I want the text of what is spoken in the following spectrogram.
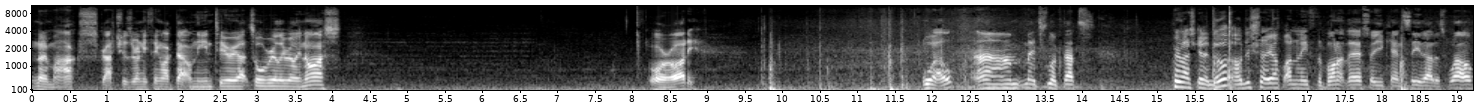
no marks, scratches or anything like that on the interior. It's all really, really nice. Alrighty. Well, um, mates, look, that's pretty much gonna do it. I'll just show you up underneath the bonnet there so you can see that as well.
